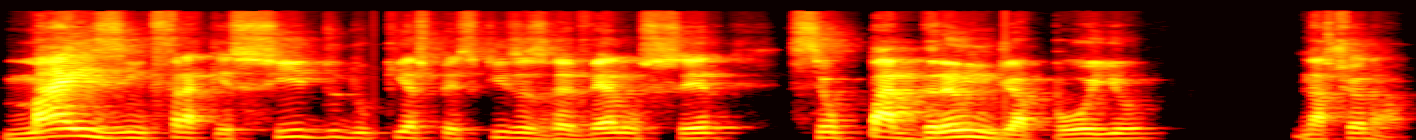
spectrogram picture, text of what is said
mais enfraquecido do que as pesquisas revelam ser seu padrão de apoio nacional.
